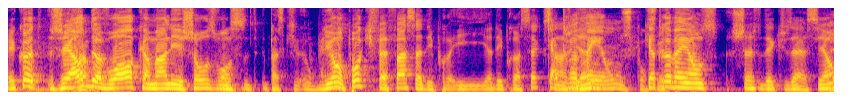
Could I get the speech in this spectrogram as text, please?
Écoute, j'ai hâte de voir comment les choses vont... Se... Parce qu'oublions pas qu'il fait face à des... Il y a des procès qui 91 91 chefs d'accusation.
